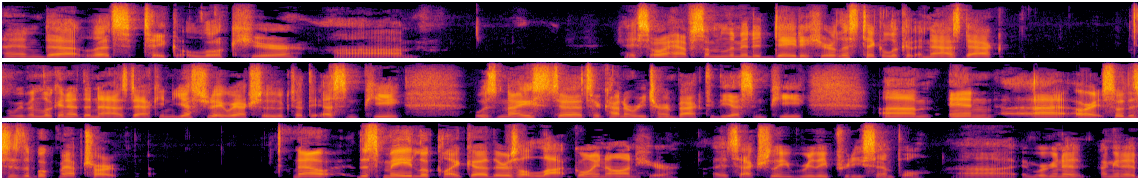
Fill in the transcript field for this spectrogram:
and uh, let's take a look here. Um, okay, so I have some limited data here. Let's take a look at the NASDAQ. We've been looking at the NASDAQ and yesterday we actually looked at the S&P. It was nice to, to kind of return back to the S&P. Um, and uh, all right, so this is the Bookmap chart. Now, this may look like uh, there's a lot going on here. It's actually really pretty simple. uh, and we're gonna, I'm gonna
